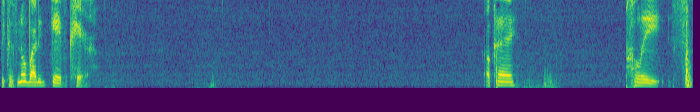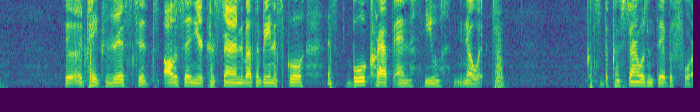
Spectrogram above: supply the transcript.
because nobody gave a care. Okay? Please. It, takes this to all of a sudden you're concerned about them being in school. It's bullcrap and you know it. The concern wasn't there before.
